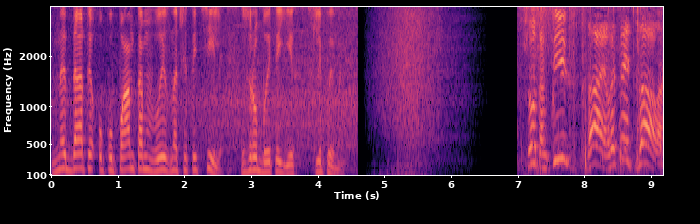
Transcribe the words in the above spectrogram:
не дати окупантам визначити цілі, зробити їх сліпими. Що там ціль? Да, летить зала.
